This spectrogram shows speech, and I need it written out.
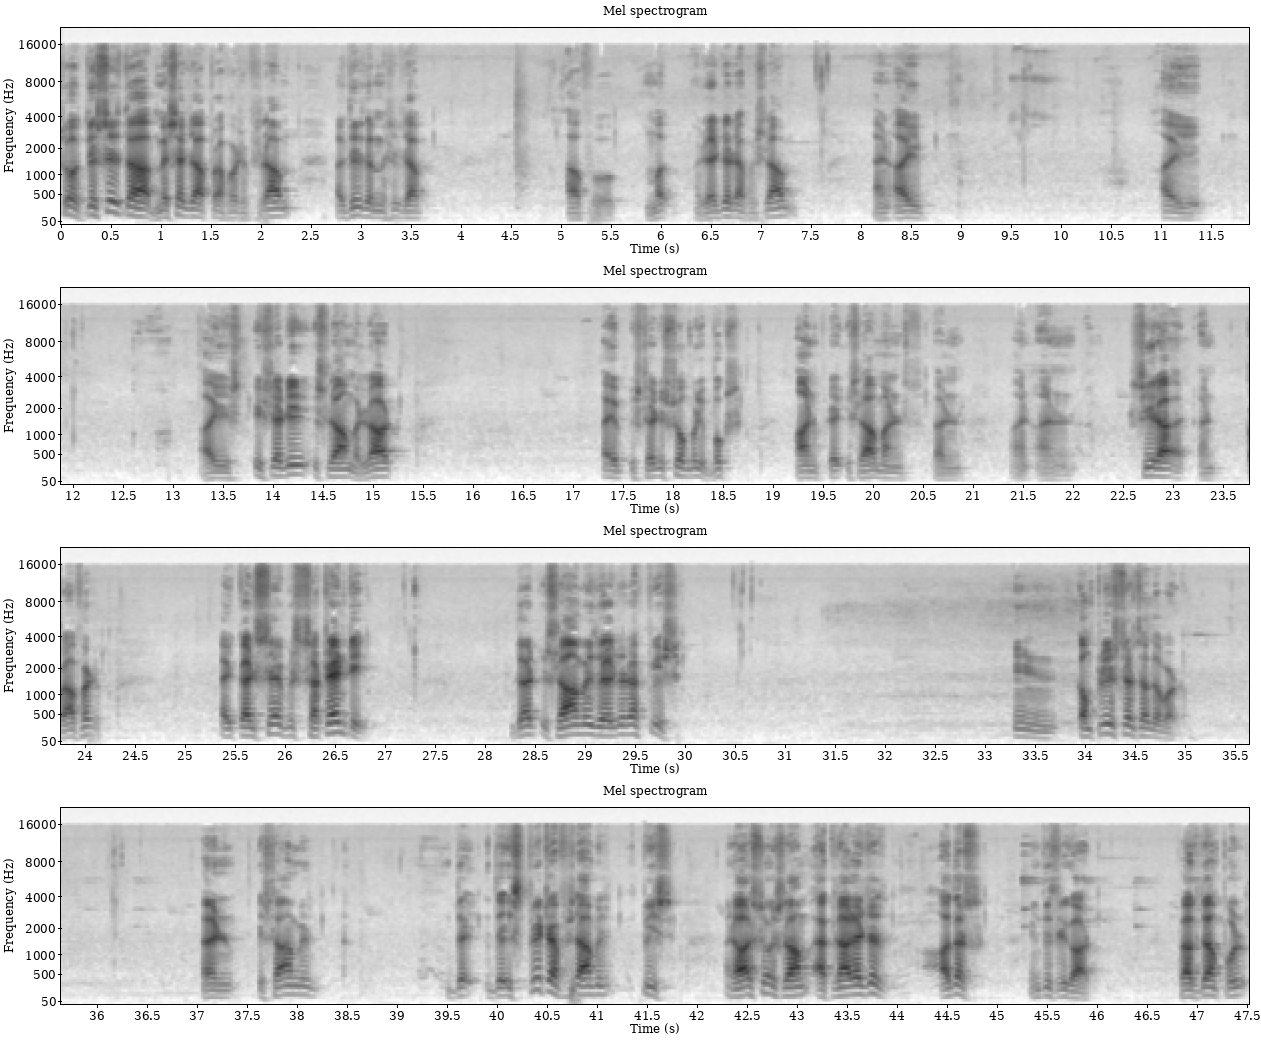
So this is the message of Prophet of Islam. Uh, this is the message of religion uh, of Islam, and I study Islam a lot. I studied so many books on Islam and Seerah and Prophet. I can say with certainty that Islam is the religion of peace in complete sense of the word. And Islam is, the spirit of Islam is peace. And also Islam acknowledges others in this regard. For example,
